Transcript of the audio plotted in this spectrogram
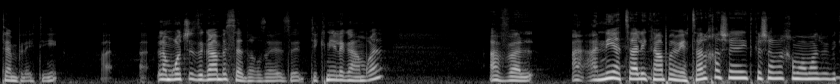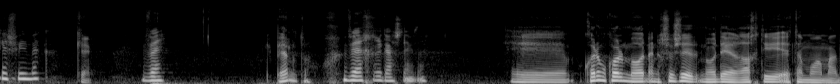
טמפלייטי, למרות שזה גם בסדר, זה, זה תקני לגמרי, אבל אני, יצא לי כמה פעמים, יצא לך שהתקשר אליך מועמד וביקש פידבק? כן. ו? קיבל אותו. ואיך הרגשת עם זה? אה, קודם כל, מאוד, אני חושב שמאוד הערכתי את המועמד.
